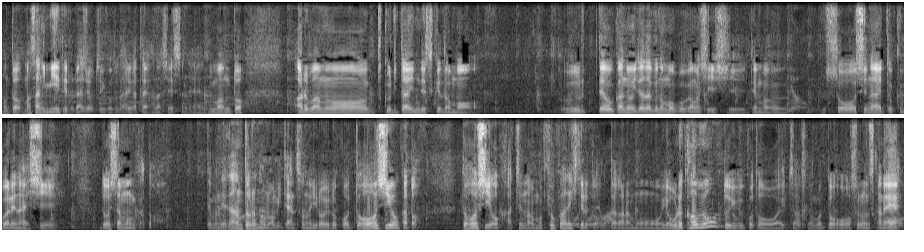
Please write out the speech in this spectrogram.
本当まさに見えてるラジオということでありがたい話でしたね。でまあ本当アルバムを作りたいんですけども、売ってお金をいただくのもおこがましいし、でも、そうしないと配れないし、どうしたもんかと。でも値段取るのもみたいな、そのいろいろこう、どうしようかと。どうしようかっていうのはもう曲はできてると。だからもう、いや、俺買うよということは言ってたんですけども、どうするんですかね。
